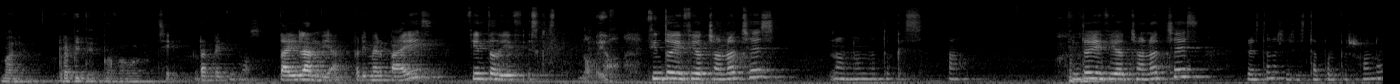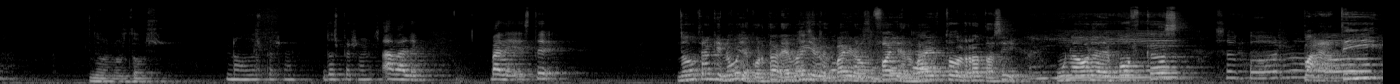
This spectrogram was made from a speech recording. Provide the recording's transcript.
Vale, repite, por favor. Sí, repetimos. Tailandia, primer país, 110... Es que no veo. 118 noches... No, no, no toques. Ah. 118 noches... Pero esto no sé si está por persona. No, los dos. No, dos personas. Dos personas. Ah, vale. Vale, este. No, tranqui, no voy a cortar, ¿eh? va, a ir, ¿Cómo va a ir on fire, cortar? va a ir todo el rato así. Una hora de podcast ¡Socorro! para ti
